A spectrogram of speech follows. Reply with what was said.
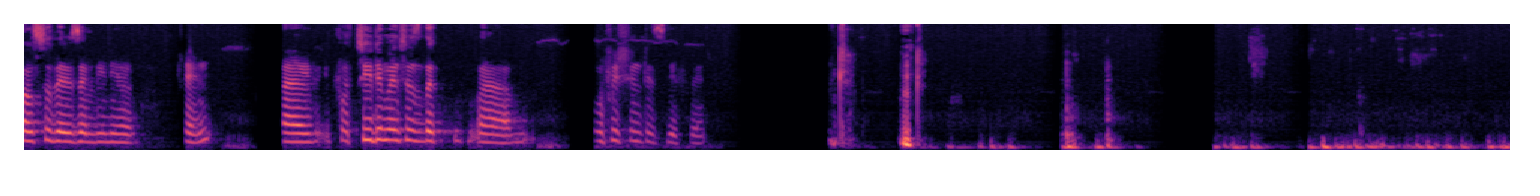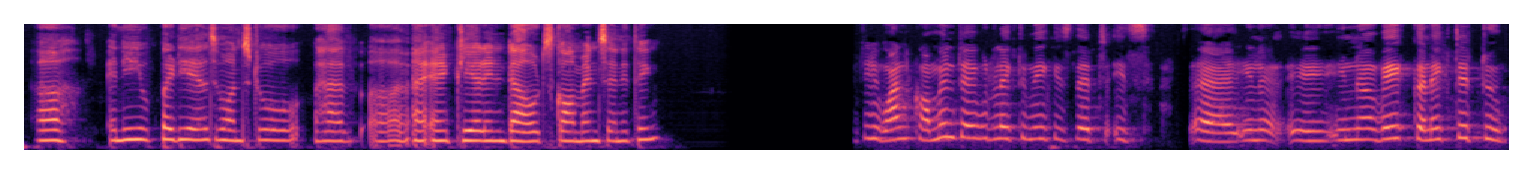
also there is a linear trend. Uh, for three dimensions, the um, coefficient is different. Okay. Okay. Uh, anybody else wants to have uh, a- a- clear any doubts, comments, anything? Actually, one comment I would like to make is that it's uh, in, a, in a way connected to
